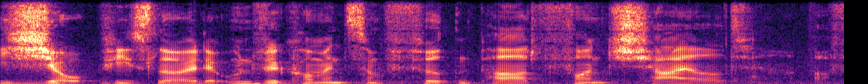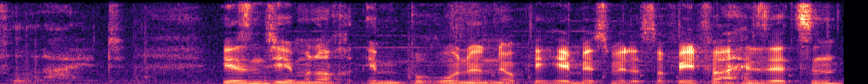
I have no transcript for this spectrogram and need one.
Yo, Peace Leute und willkommen zum vierten Part von Child of Light. Wir sind hier immer noch im Brunnen, okay, hier müssen wir das auf jeden Fall einsetzen.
